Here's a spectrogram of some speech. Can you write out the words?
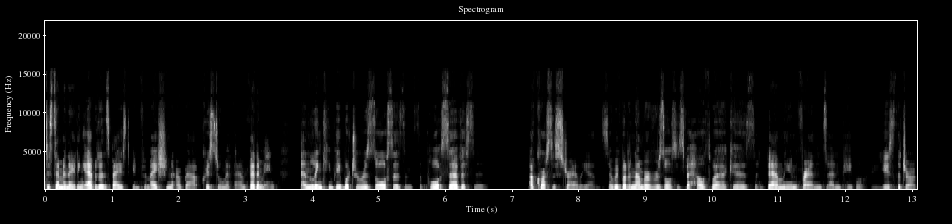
disseminating evidence based information about crystal methamphetamine and linking people to resources and support services across Australia. So we've got a number of resources for health workers and family and friends and people who use the drug.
